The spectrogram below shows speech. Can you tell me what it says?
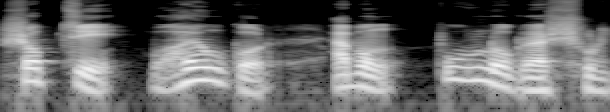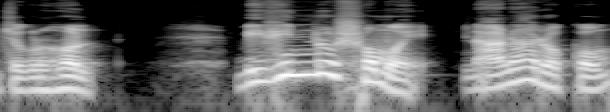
সবচেয়ে ভয়ঙ্কর এবং পূর্ণগ্রাস সূর্যগ্রহণ। বিভিন্ন সময় নানা রকম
